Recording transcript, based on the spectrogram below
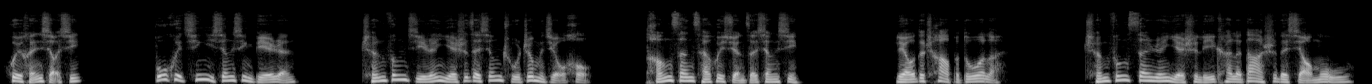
会很小心，不会轻易相信别人。陈峰几人也是在相处这么久后，唐三才会选择相信。聊得差不多了，陈峰三人也是离开了大师的小木屋，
